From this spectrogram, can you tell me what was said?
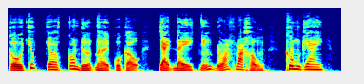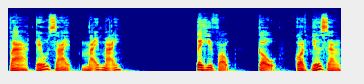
cầu chúc cho con đường đời của cậu trải đầy những đóa hoa hồng, không gai và kéo dài mãi mãi. Tôi hy vọng cậu còn nhớ rằng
